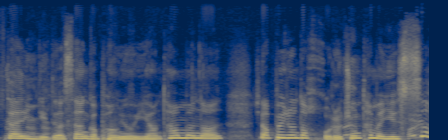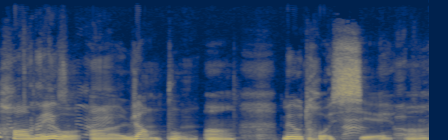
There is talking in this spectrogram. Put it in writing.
在你的三个朋友一样，他们呢要被扔到火炉中，他们也丝毫没有呃让步啊，没有妥协啊。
